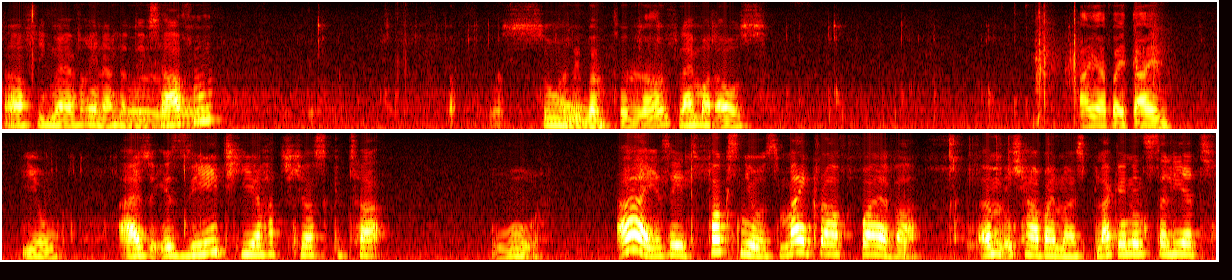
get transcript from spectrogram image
Da fliegen wir einfach hin nach Ludwigshafen. So. Flymod aus. Ah ja, bei deinem. Jo. Also ihr seht, hier hat sich was getan. Oh. Ah, ihr seht, Fox News, Minecraft Forever. Ähm, ich habe ein neues Plugin installiert,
